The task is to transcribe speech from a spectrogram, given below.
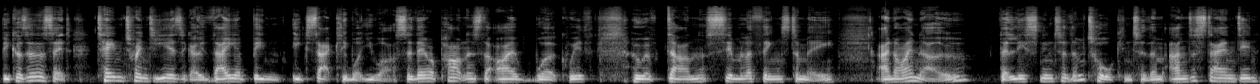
because, as I said, 10, 20 years ago, they have been exactly what you are. So there are partners that I work with who have done similar things to me, and I know that listening to them, talking to them, understanding,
